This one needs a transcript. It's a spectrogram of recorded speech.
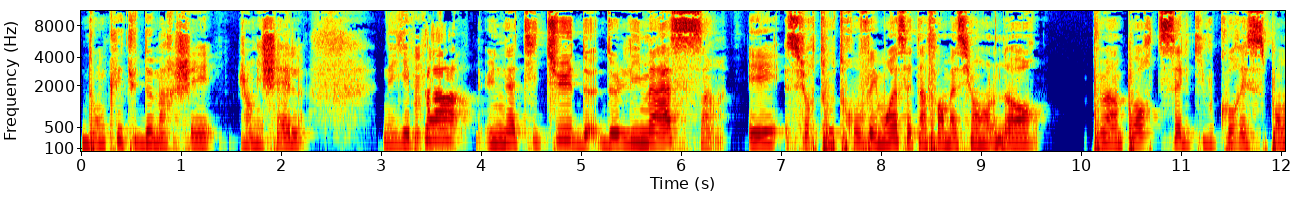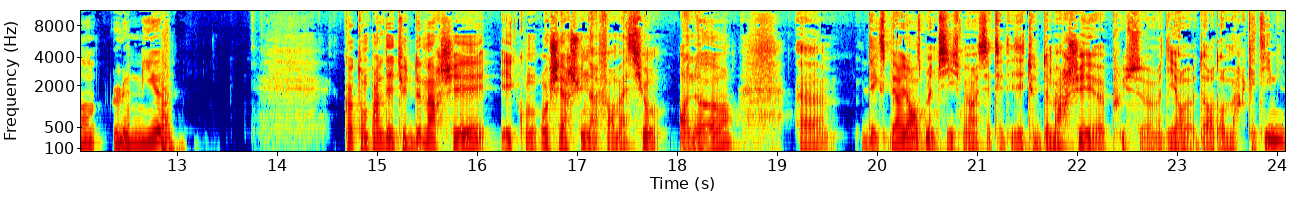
Donc l'étude de marché, Jean-Michel, n'ayez pas une attitude de limace et surtout trouvez-moi cette information en or, peu importe celle qui vous correspond le mieux. Quand on parle d'études de marché et qu'on recherche une information en or, euh, d'expérience, même si c'était des études de marché euh, plus, on va dire, d'ordre marketing,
